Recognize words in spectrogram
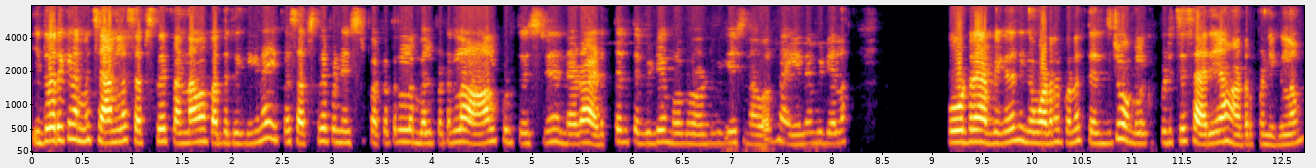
இது வரைக்கும் நம்ம சேனலை சப்ஸ்கிரைப் பண்ணாம பார்த்துட்டு இருக்கீங்கன்னா இப்போ சப்ஸ்கிரைப் பண்ணி வச்சுட்டு பக்கத்துல உள்ள பெல் பட்டன்ல ஆல் கொடுத்து வச்சுட்டு என்னோட அடுத்தடுத்த வீடியோ உங்களுக்கு நோட்டிபிகேஷன் வரும் நான் என்ன வீடியோலாம் போடுறேன் அப்படிங்கறத நீங்க உடனுக்குடன் தெரிஞ்சுட்டு உங்களுக்கு பிடிச்ச சாரியா ஆர்டர் பண்ணிக்கலாம்.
